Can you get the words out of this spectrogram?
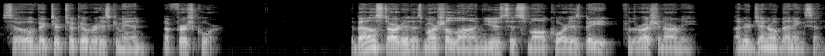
so Victor took over his command of First Corps. The battle started as Marshal Lannes used his small corps as bait for the Russian army under General Bennigsen.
